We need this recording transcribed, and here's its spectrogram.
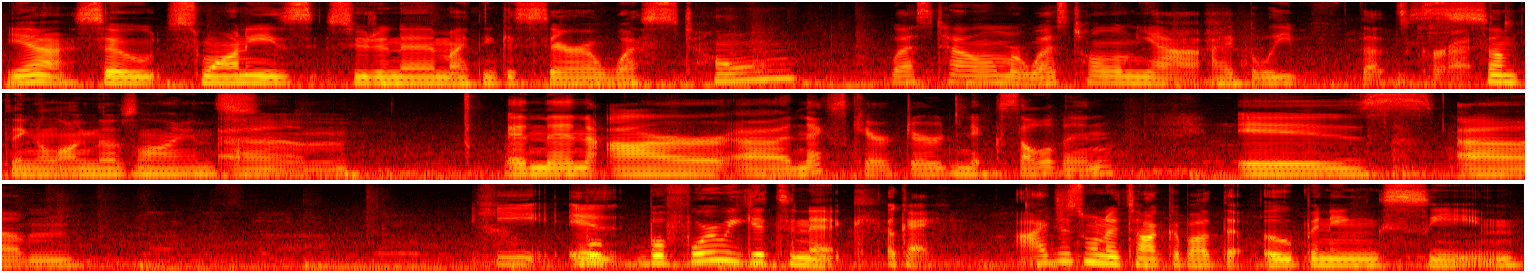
yeah, so Sewanee's pseudonym, I think, is Sarah Westholm. Westholm or Westholm, yeah, I believe that's correct. Something along those lines. Um, and then our uh, next character, Nick Sullivan, is um, he Be- is before we get to Nick, okay. I just want to talk about the opening scene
